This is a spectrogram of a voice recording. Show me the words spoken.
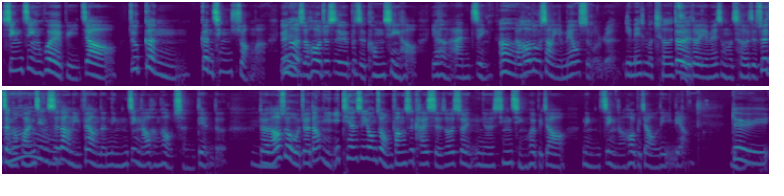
心境会比较就更。更清爽嘛，因为那个时候就是不止空气好，也很安静，嗯，然后路上也没有什么人，也没什么车子，对对，也没什么车子，所以整个环境是让你非常的宁静，然后很好沉淀的，对，然后所以我觉得当你一天是用这种方式开始的时候，所以你的心情会比较宁静，然后比较有力量。对于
